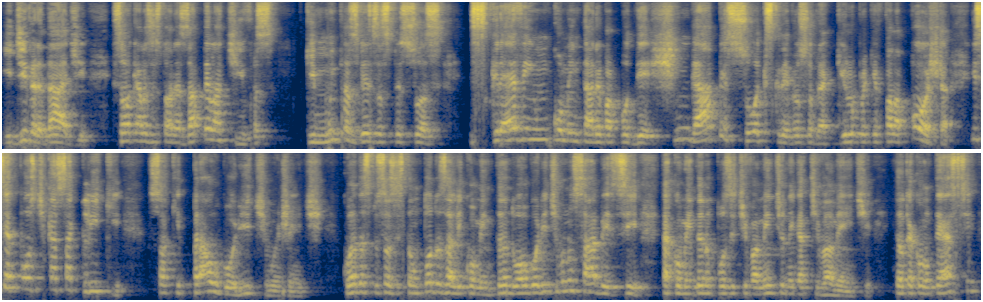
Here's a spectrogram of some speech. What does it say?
E de verdade, são aquelas histórias apelativas que muitas vezes as pessoas escrevem um comentário para poder xingar a pessoa que escreveu sobre aquilo, porque fala, poxa, isso é post de caça-clique. Só que para algoritmo, gente, quando as pessoas estão todas ali comentando, o algoritmo não sabe se está comentando positivamente ou negativamente. Então, o que acontece?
